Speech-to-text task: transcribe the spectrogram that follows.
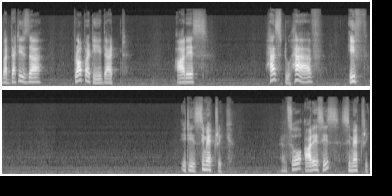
but that is the property that R S has to have if it is symmetric and so R S is symmetric.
